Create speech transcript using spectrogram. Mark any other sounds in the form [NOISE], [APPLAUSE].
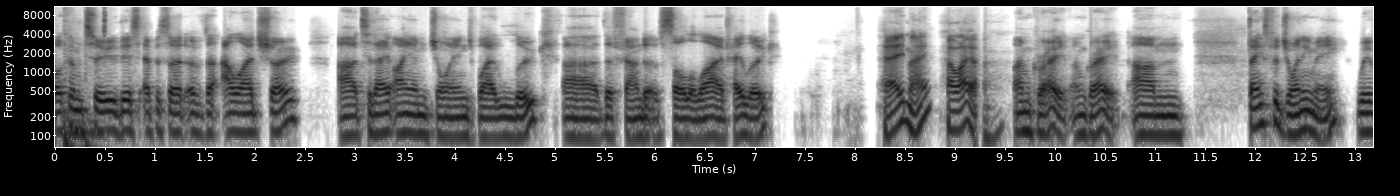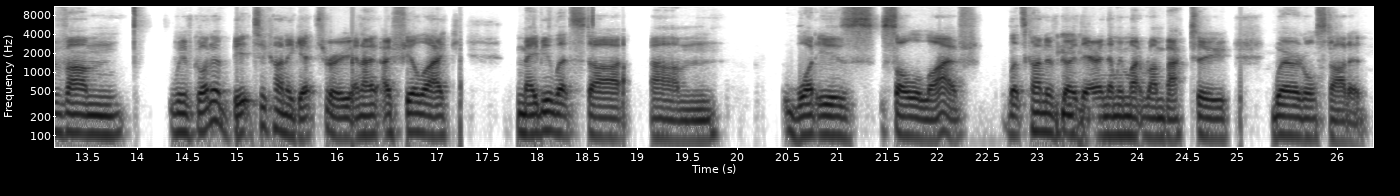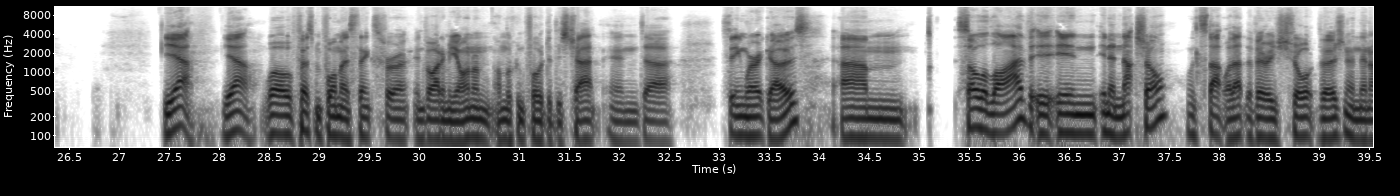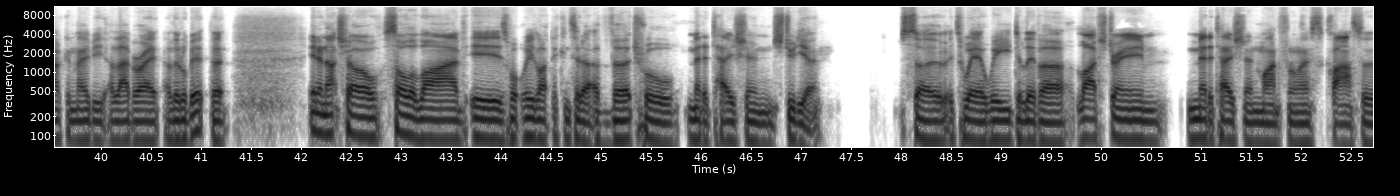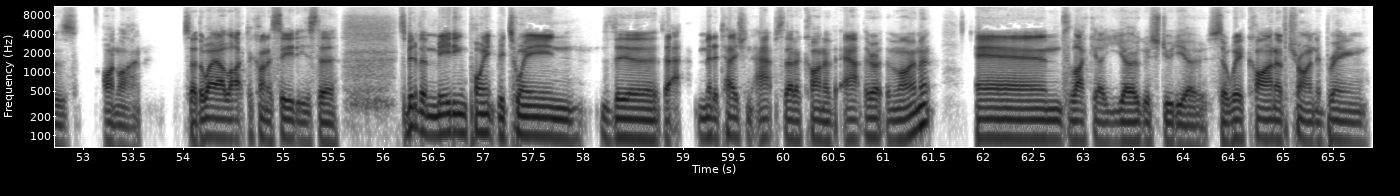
Welcome to this episode of the Allied Show. Uh, today I am joined by Luke, uh, the founder of Soul Alive. Hey, Luke. Hey, mate. How are you? I'm great. I'm great. Um, thanks for joining me. We've um, we've got a bit to kind of get through, and I, I feel like maybe let's start. Um, what is Soul Alive? Let's kind of go mm. there, and then we might run back to where it all started. Yeah, yeah. Well, first and foremost, thanks for inviting me on. I'm, I'm looking forward to this chat and uh, seeing where it goes. Um, Soul Alive in in a nutshell. Let's start with that, the very short version, and then I can maybe elaborate a little bit. But in a nutshell, Soul Alive is what we like to consider a virtual meditation studio. So it's where we deliver live stream meditation and mindfulness classes online. So the way I like to kind of see it is the it's a bit of a meeting point between the the meditation apps that are kind of out there at the moment and like a yoga studio. So we're kind of trying to bring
